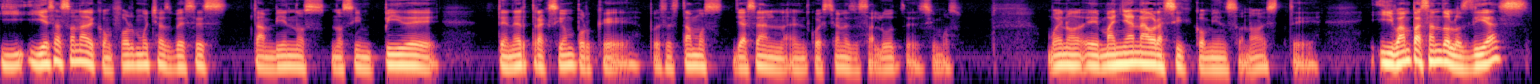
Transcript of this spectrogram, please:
y, y, esa zona de confort muchas veces también nos, nos impide tener tracción porque pues estamos, ya sean en cuestiones de salud, decimos, bueno, eh, mañana ahora sí comienzo, ¿no? Este, y van pasando los días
